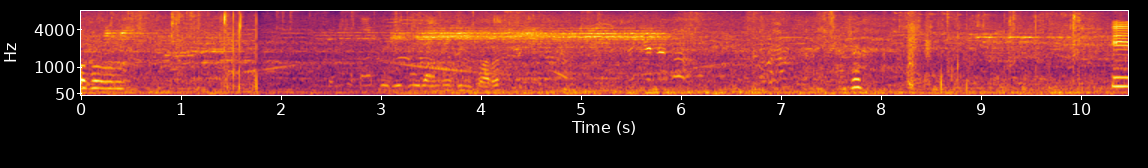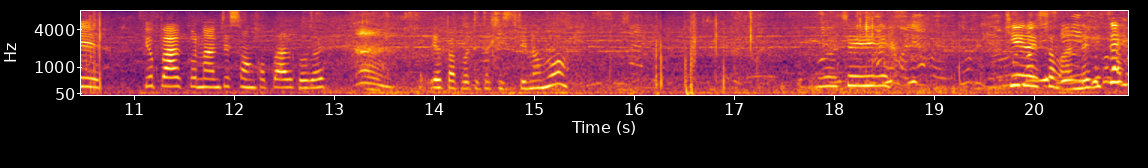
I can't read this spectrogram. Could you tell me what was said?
ओहो। छाडो। ए यो पार्कको नाम चाहिँ शङ्कर पार्क हो गाई। यतापट्टि त खिच्दिनँ म। यो चाहिँ के रहेछ भनेदेखि चाहिँ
